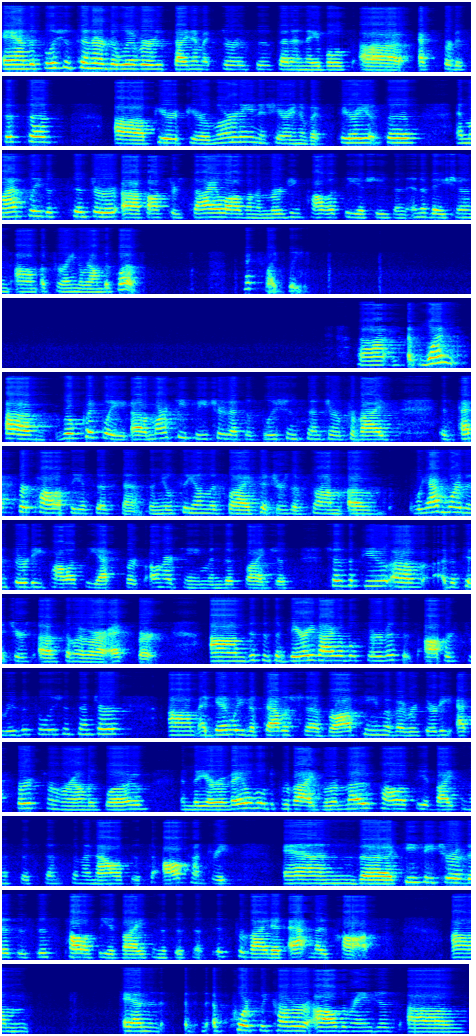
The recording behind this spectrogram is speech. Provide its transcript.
And the Solutions Center delivers dynamic services that enables uh, expert assistance, uh, peer-to-peer -peer learning and sharing of experiences. And lastly, the center uh, fosters dialogue on emerging policy issues and innovation um, occurring around the globe. Next slide, please. Uh, one, uh, real quickly, a marquee feature that the Solutions Center provides is expert policy assistance. And you'll see on this slide pictures of some of, we have more than 30 policy experts on our team, and this slide just shows a few of the pictures of some of our experts. Um, this is a very valuable service. It's offered through the Solution Center. Um, again, we've established a broad team of over 30 experts from around the globe and they are available to provide remote policy advice and assistance and analysis to all countries. And the key feature of this is this policy advice and assistance is provided at no cost. Um, and of course, we cover all the ranges of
